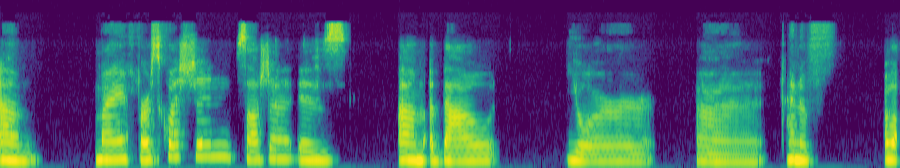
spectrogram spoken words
Um, my first question, Sacha, is um, about your uh, kind of well,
